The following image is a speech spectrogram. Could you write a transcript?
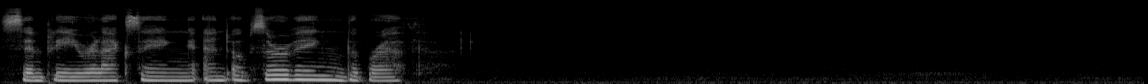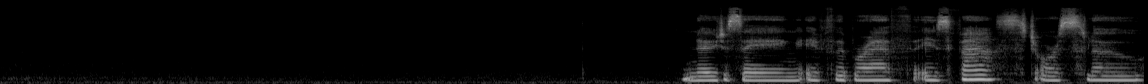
Simply relaxing and observing the breath. Noticing if the breath is fast or slow.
